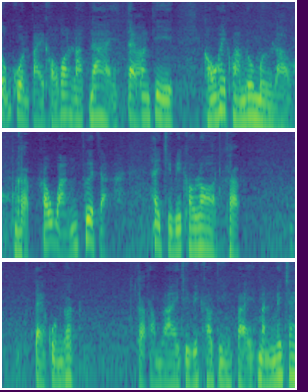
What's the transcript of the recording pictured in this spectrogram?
สมควรไปเขาก็รับได้ แต่ครับบางทีเขาให้ความร่วมมือเรานะครับเขาหวังเพื่อจะให้ชีวิตเขารอดครับ แต่คุณก็ครับทำลายชีวิตเขาทิ้งไป มันไม่ใช่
